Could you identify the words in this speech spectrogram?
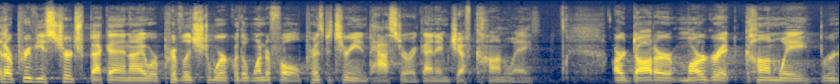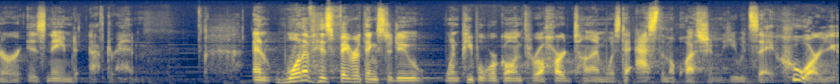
At our previous church, Becca and I were privileged to work with a wonderful Presbyterian pastor, a guy named Jeff Conway. Our daughter, Margaret Conway Bruner, is named after him. And one of his favorite things to do when people were going through a hard time was to ask them a question. He would say, Who are you?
